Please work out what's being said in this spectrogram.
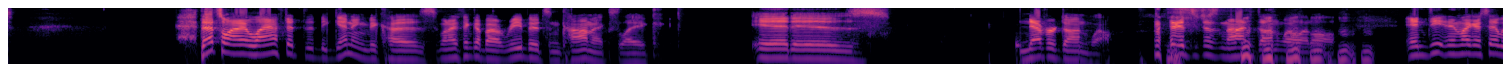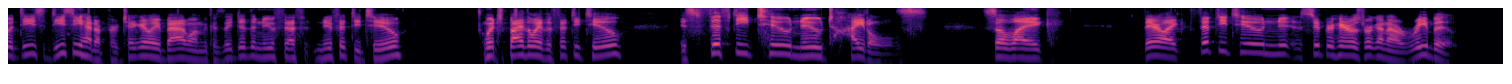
that's why I laughed at the beginning because when I think about reboots in comics, like it is never done well. it's just not done well at all. And D- and like I said with DC, DC had a particularly bad one because they did the new fif- new 52, which by the way, the 52 is 52 new titles. So like they're like 52 new superheroes we're going to reboot.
